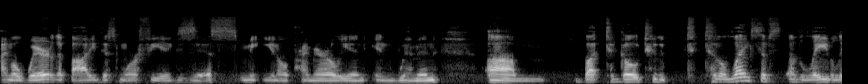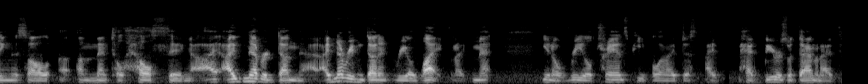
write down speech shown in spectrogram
am aware that body dysmorphia exists, you know, primarily in, in women. Um, but to go to to the lengths of, of labeling this all a, a mental health thing, I, I've never done that. I've never even done it in real life, and I've met you know real trans people, and I've just I've had beers with them, and I've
